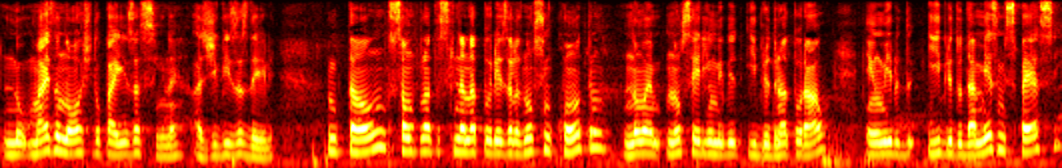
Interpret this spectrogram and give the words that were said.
no, mais no norte do país, assim, né? As divisas dele. Então, são plantas que na natureza elas não se encontram, não, é, não seria um híbrido natural, é um híbrido, híbrido da mesma espécie,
